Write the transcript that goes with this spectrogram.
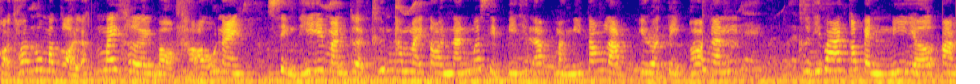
ขอโทษลูกมาก่อนแล้วไม่เคยบอกเขาในสิ่งที่มันเกิดขึ้นทำไมตอนนั้นเมื่อ 10 ปีที่แล้วมันมีต้องรับอีโรติกเพราะฉะนั้น คือที่บ้านก็เป็นหนี้เยอะความ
